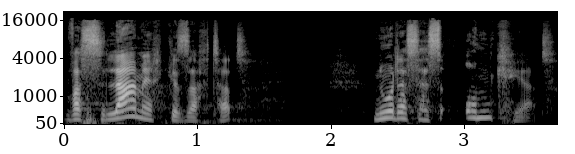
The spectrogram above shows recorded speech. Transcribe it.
was Lamech gesagt hat, nur dass er es umkehrt.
